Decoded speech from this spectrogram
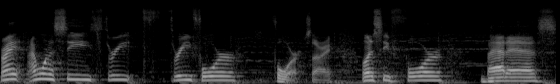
right? I want to see three, three, four, four. Sorry, I want to see four badass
